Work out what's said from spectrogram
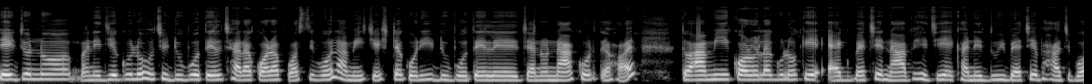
এর জন্য মানে যেগুলো হচ্ছে ডুবো তেল ছাড়া করা পসিবল আমি চেষ্টা করি ডুবো তেলে যেন না করতে হয়। তো আমি করলাগুলোকে এক ব্যাচে না ভেজে এখানে দুই ব্যাচে ভাজবো।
